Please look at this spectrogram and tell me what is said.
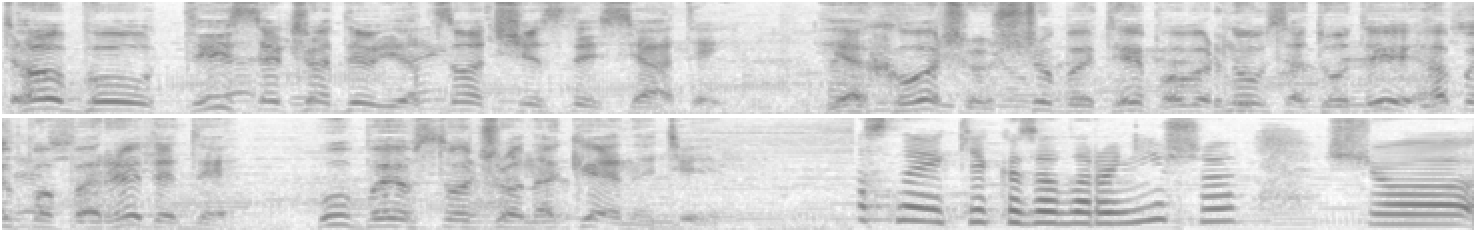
То був 1960-й. Я хочу, щоб ти повернувся туди, аби попередити убивство Джона Кеннеді. Власне, як я казала раніше, що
